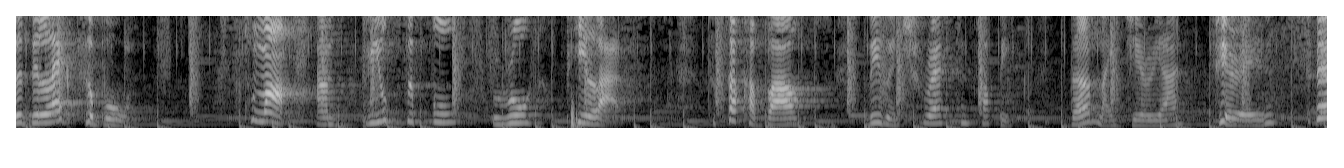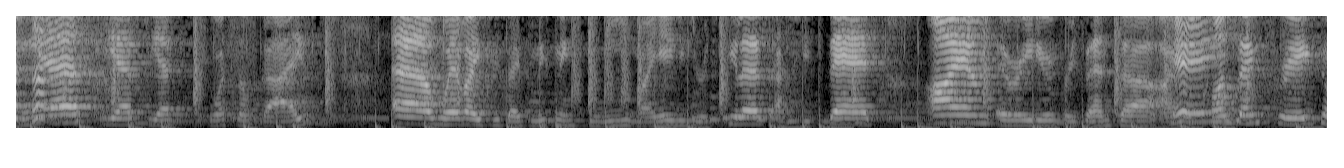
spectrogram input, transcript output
the delectable, smart, and beautiful Ruth Pillars to talk about this interesting topic the Nigerian parents. yes, yes, yes. What's up, guys? Uh, whoever it is that is listening to me, my name is Ruth Pillars. As she said, I am a radio presenter, Okay. I'm a content creator,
